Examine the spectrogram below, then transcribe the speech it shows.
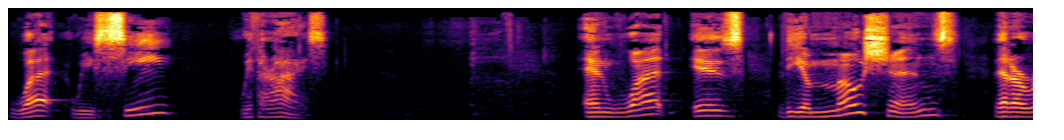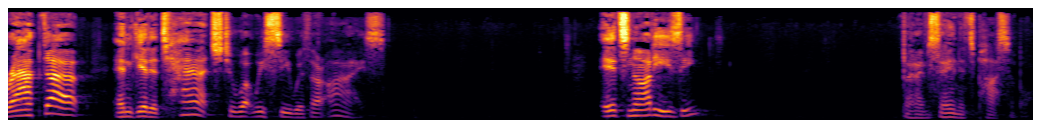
what we see with our eyes. And what is the emotions that are wrapped up and get attached to what we see with our eyes? It's not easy, but I'm saying it's possible.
